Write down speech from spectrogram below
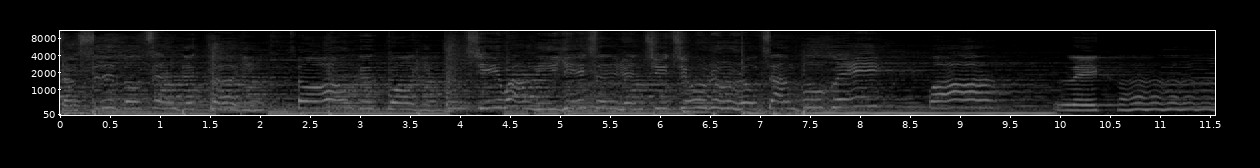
场是否真的可以痛个过瘾？希望你夜深人去酒入柔肠，不会化泪痕。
